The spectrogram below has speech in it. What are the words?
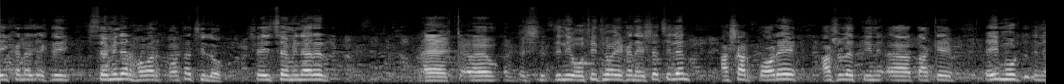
এইখানে একটি সেমিনার হওয়ার কথা ছিল। সেই সেমিনারের তিনি অতিথি হয়ে এখানে এসেছিলেন। আসার পরে আসলে তিনি তাকে এই মুহূর্তে তিনি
